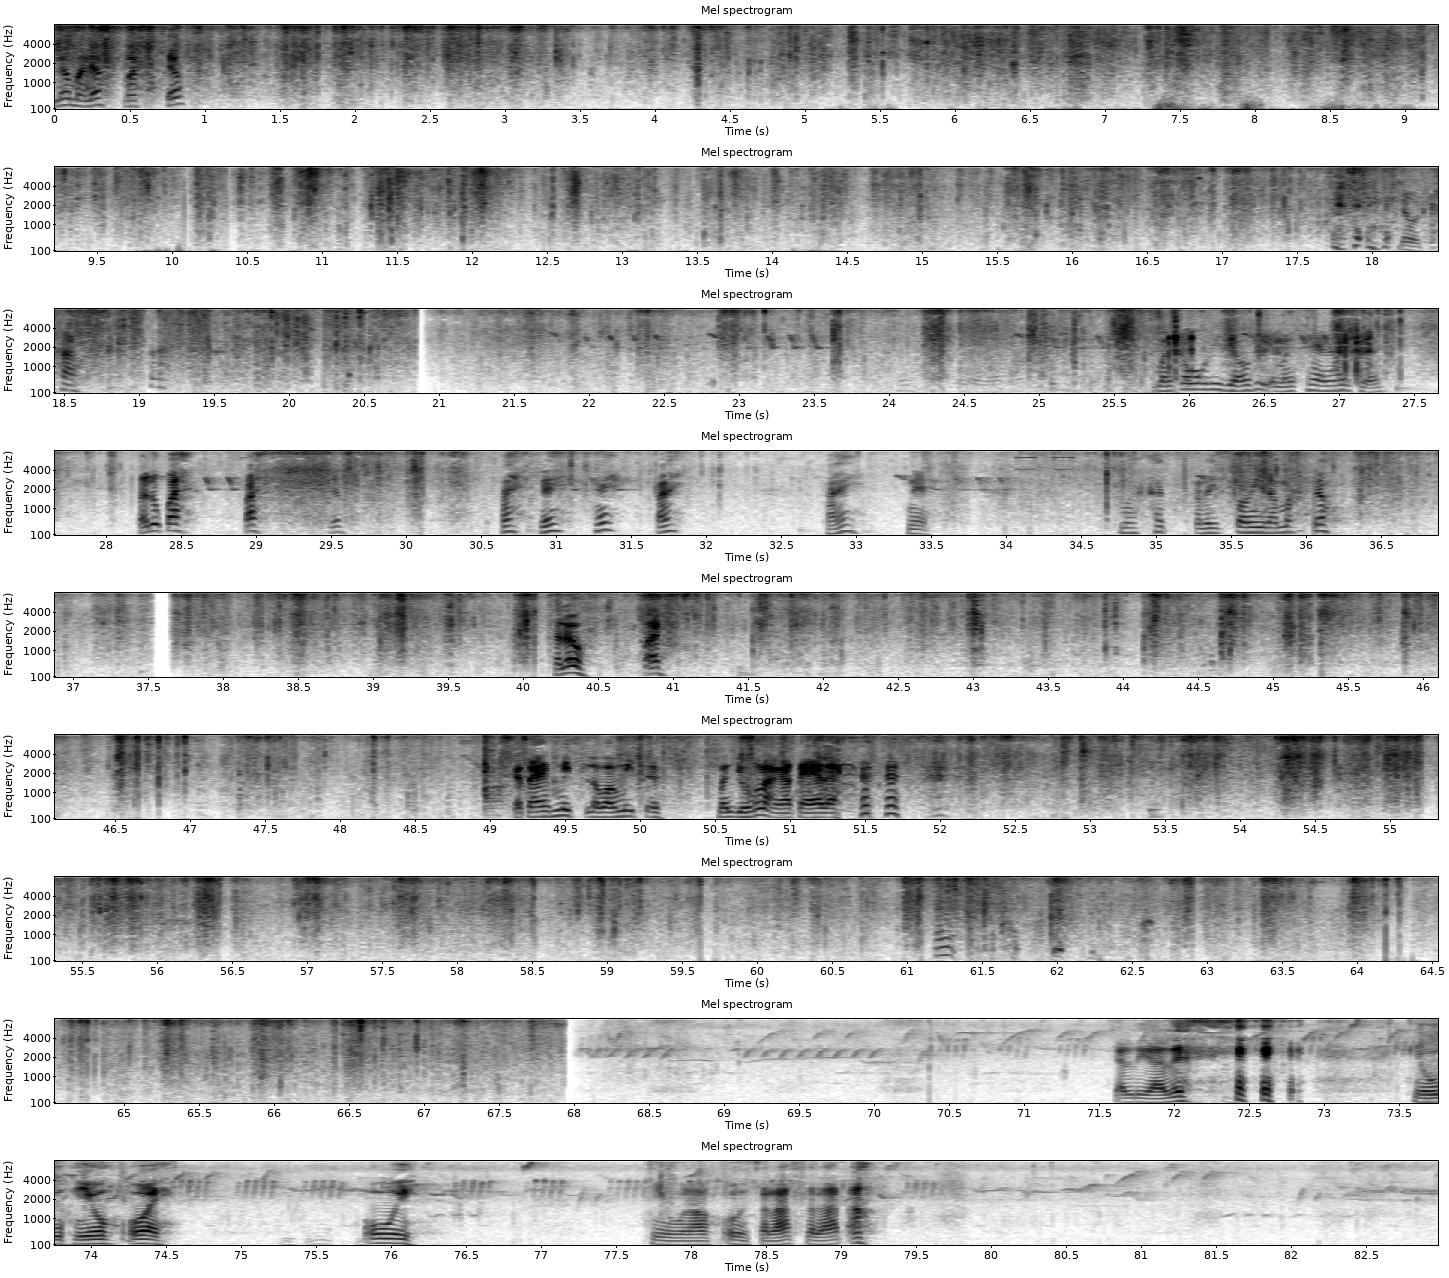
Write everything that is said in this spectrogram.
เร็วมาเร็วมาเร็วโดดข้ามมันก็วกทีเดียวพี่ มันแค่นั้นเฉยไปลูกไป ไป เดี๋ยว ไปเนี่ยเฮ้ยไปไปเนี่ยมาคัดอะไรตรงนี้แล้วมาเดี๋ยวฮัลโหลไปกระแตมิดระวังมิดเลยมันอยู่ข้างหลังกระแตแหละ จะเหลือเลยหิวหิวโอ้ยโอ้ยหิวเรา โอ้ยสลัดสลัดอะ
